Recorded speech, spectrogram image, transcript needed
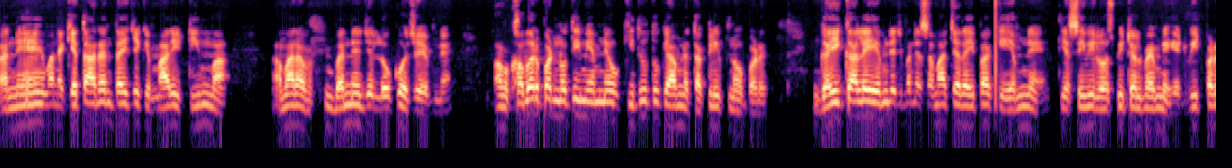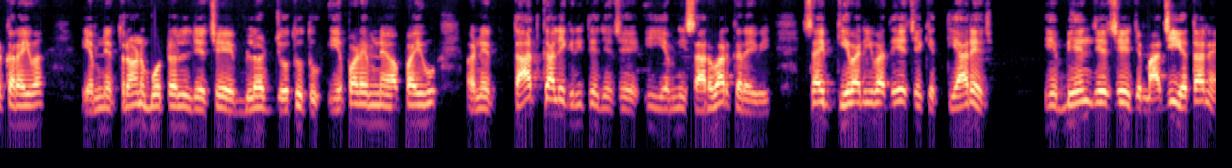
અને મને કહેતા આનંદ થાય છે કે મારી ટીમમાં અમારા બંને જે લોકો છે એમને ખબર પણ નહોતી મેં એમને એવું કીધું હતું કે આમને તકલીફ ન પડે. ગઈકાલે એમને જ મને સમાચાર આપ્યા કે એમને ત્યાં સિવિલ હોસ્પિટલમાં એમને એડમિટ પણ કરાવ્યા. એમને ત્રણ બોટલ જે છે બ્લડ જોતું હતું એ પણ એમને અપાયું અને તાત્કાલિક રીતે જે છે એ એમની સારવાર કરાવી. સાહેબ, કહેવાની વાત એ છે કે ત્યારે જ એ બેન જે છે જે માજી હતા ને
